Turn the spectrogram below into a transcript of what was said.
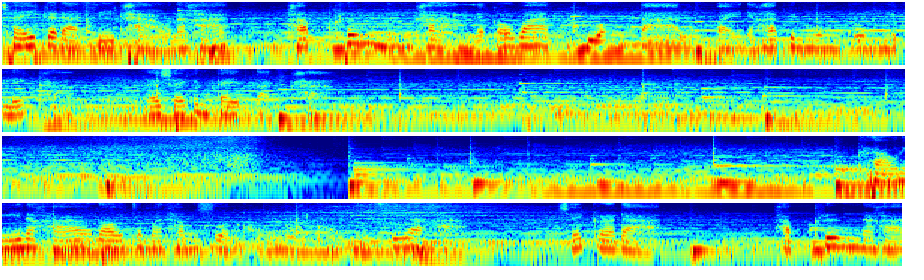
ใช้กระดาษสีขาวนะคะ พับครึ่งหนึ่งค่ะ แล้วก็วาดดวงตาลงไปนะคะ เป็นวงกลมเล็กๆค่ะ แล้วใช้กรรไกรตัดค่ะคราวนี้นะคะเราจะมาทำส่วนของหนวดของผีเสื้อค่ะ ใช้กระดาษพับครึ่งนะคะ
